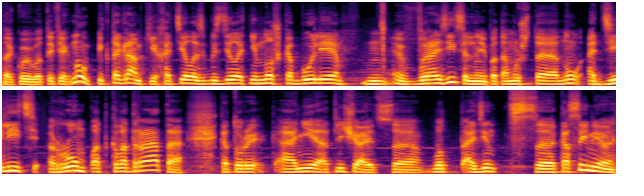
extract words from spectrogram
такой вот эффект. Ну, пиктограммки хотелось бы сделать немножко более выразительными, потому что, ну, отделить ромб от квадрата, которые, они отличаются. Вот один с косыми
